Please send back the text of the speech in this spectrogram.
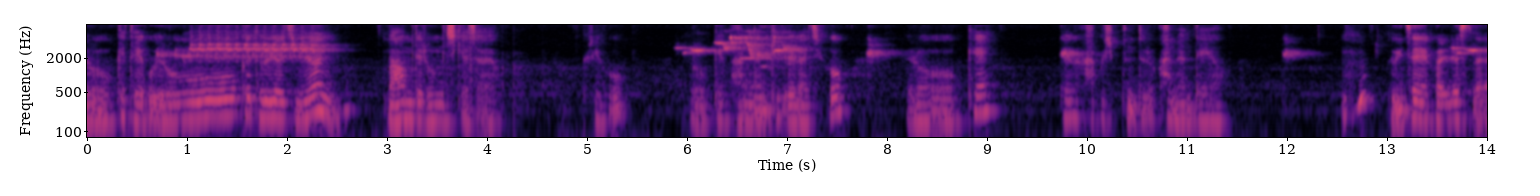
이렇게 대고 이렇게 돌려주면 마음대로 움직여져요. 그리고 이렇게 방향키를 가지고 이렇게 내가 가고 싶은 데로 가면 돼요. 의자에 걸렸어요.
